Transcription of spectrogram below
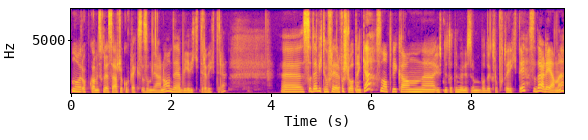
når oppgavene vi skal løse er så komplekse som de er nå, det blir viktigere og viktigere. Eh, Så det er viktig for flere å forstå, tenker jeg, sånn at vi kan eh, utnytte dette mulighetsrommet både klokt og riktig. Så det er det ene.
